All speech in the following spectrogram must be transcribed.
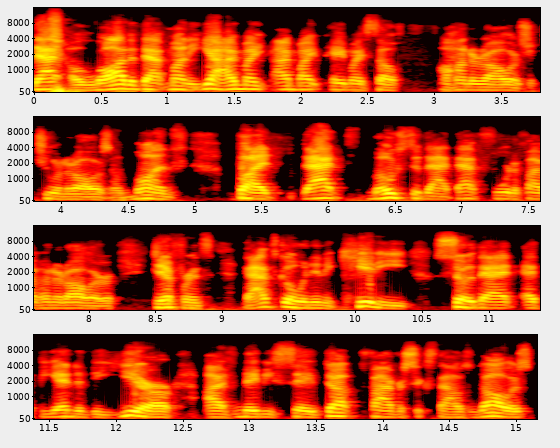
That a lot of that money, yeah, I might, I might pay myself $100 or $200 a month but that most of that that four to five hundred dollar difference that's going in a kitty so that at the end of the year i've maybe saved up five or six thousand dollars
